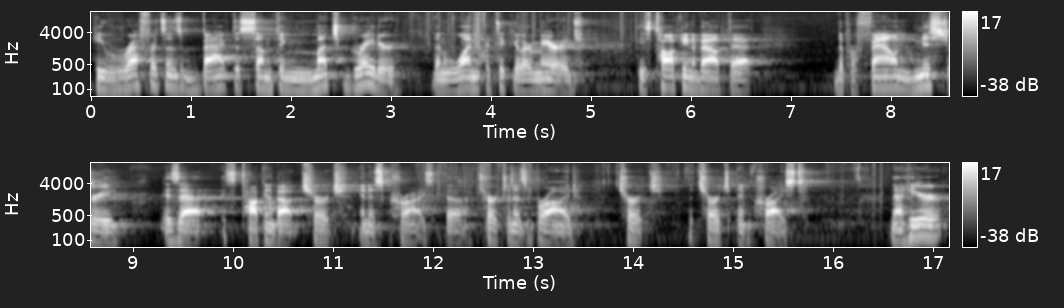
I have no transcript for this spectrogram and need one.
he references back to something much greater than one particular marriage. He's talking about that the profound mystery is that it's talking about church and his Christ, uh, church and his bride, church, the church and Christ. Now, here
